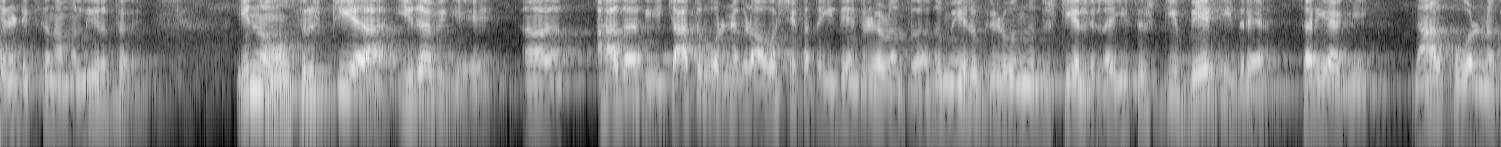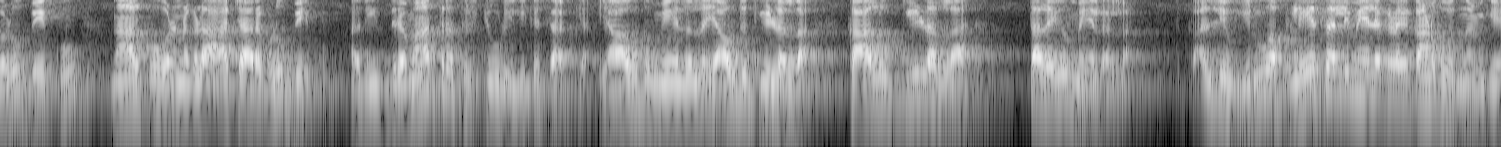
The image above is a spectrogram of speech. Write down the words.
ಜೆನೆಟಿಕ್ಸ್ ನಮ್ಮಲ್ಲಿ ಇರ್ತದೆ. ಇನ್ನು ಸೃಷ್ಟಿಯ ಇರವಿಗೆ ಹಾಗಾಗಿ ಚಾತುರ್ವರ್ಣಗಳ ಅವಶ್ಯಕತೆ ಇದೆ ಅಂತ ಹೇಳುವಂಥದ್ದು. ಅದು ಮೇಲು ಕೀಳು ಅನ್ನೋ ದೃಷ್ಟಿಯಲ್ಲಿಲ್ಲ. ಈ ಸೃಷ್ಟಿ ಬೇಕಿದ್ರೆ ಸರಿಯಾಗಿ ನಾಲ್ಕು ವರ್ಣಗಳು ಬೇಕು, ನಾಲ್ಕು ವರ್ಣಗಳ ಆಚಾರಗಳು ಬೇಕು. ಅದಿದ್ದರೆ ಮಾತ್ರ ಸೃಷ್ಟಿ ಉಳಿಲಿಕ್ಕೆ ಸಾಧ್ಯ. ಯಾವುದು ಮೇಲಲ್ಲ, ಯಾವುದು ಕೀಳಲ್ಲ. ಕಾಲು ಕೀಳಲ್ಲ, ತಲೆಯು ಮೇಲಲ್ಲ. ಅಲ್ಲಿ ಇರುವ ಪ್ಲೇಸಲ್ಲಿ ಮೇಲೆ ಕೆಳಗೆ ಕಾಣ್ಬೋದು ನಮಗೆ.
